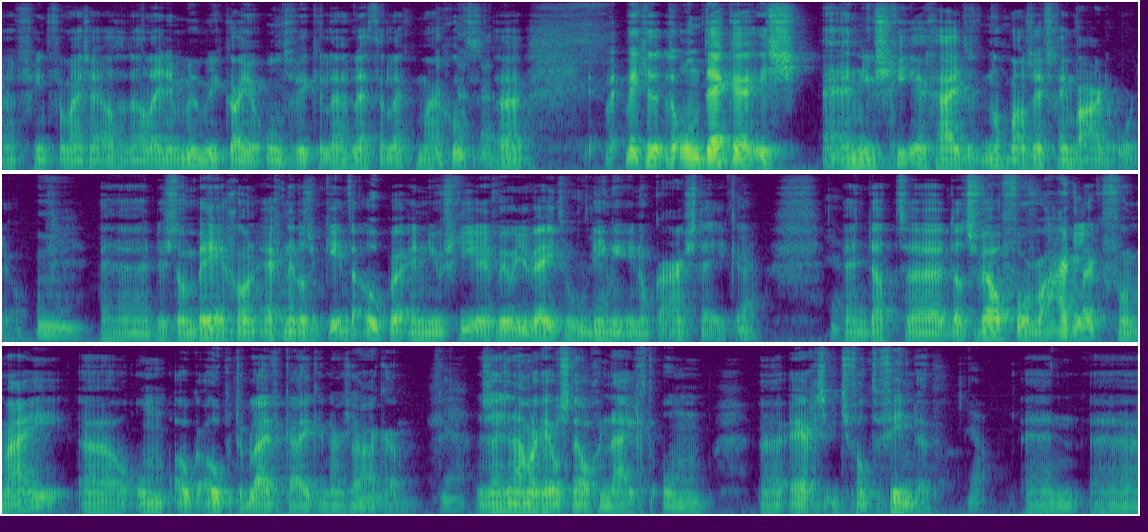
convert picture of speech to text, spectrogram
Een vriend van mij zei altijd, alleen een mummie kan je ontwikkelen, letterlijk. Maar goed, uh, weet je, het ontdekken is, en nieuwsgierigheid, nogmaals, heeft geen waardeoordeel. Mm. Uh, dus dan ben je gewoon echt net als een kind open en nieuwsgierig wil je weten hoe dingen in elkaar steken. Ja. En dat, uh, dat is wel voorwaardelijk voor mij om ook open te blijven kijken naar zaken. Ja. Dan zijn ze namelijk heel snel geneigd om ergens iets van te vinden. En uh,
